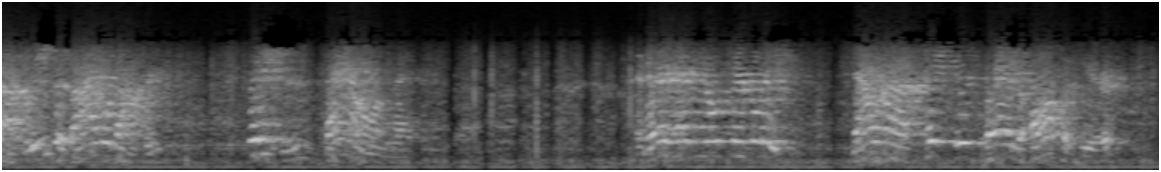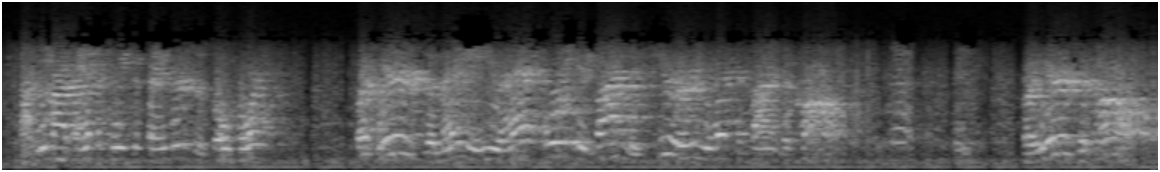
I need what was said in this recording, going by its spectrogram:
I believe the Bible doctrine, Satan bound that. And there has no circulation. Now when I take this band off of here, now he might amputate the fingers and so forth. But here's the main, you have, before you can find the cure, you have to find the cause. But years to come.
